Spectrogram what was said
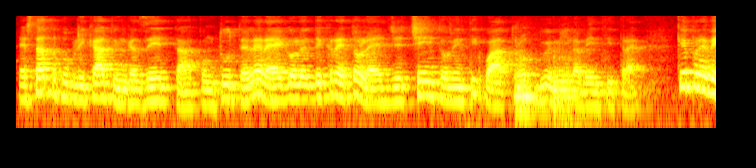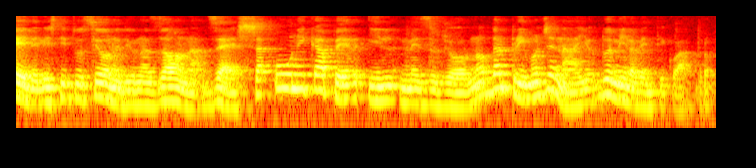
È stato pubblicato in gazzetta con tutte le regole il decreto legge 124-2023 che prevede l'istituzione di una zona ZES unica per il mezzogiorno dal 1 gennaio 2024.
